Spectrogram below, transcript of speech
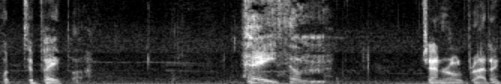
put to paper. Haytham. General Braddock.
